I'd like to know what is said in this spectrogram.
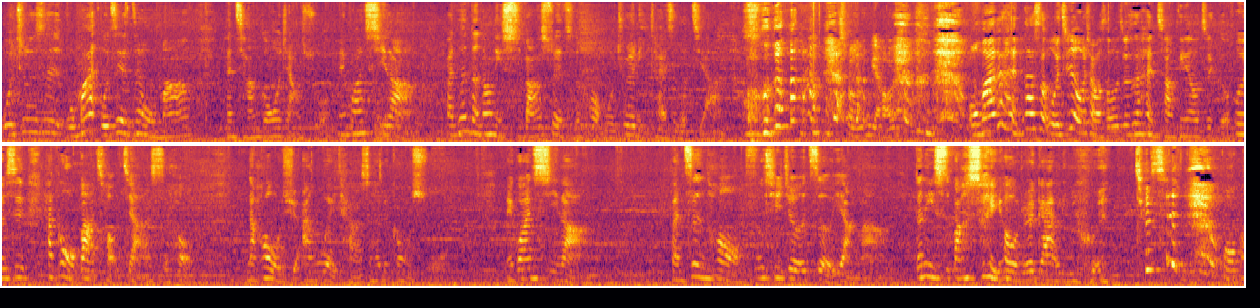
我就是我妈，我之前在我妈。很常跟我讲说，没关系啦，反正等到你十八岁之后，我就会离开这个家。琼瑶，我妈就很那时候，我记得我小时候就是很常听到这个，或者是她跟我爸吵架的时候，然后我去安慰她的时候，她就跟我说，没关系啦，反正吼夫妻就是这样啊，等你十八岁以后，我就会跟他离婚。就是我妈，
